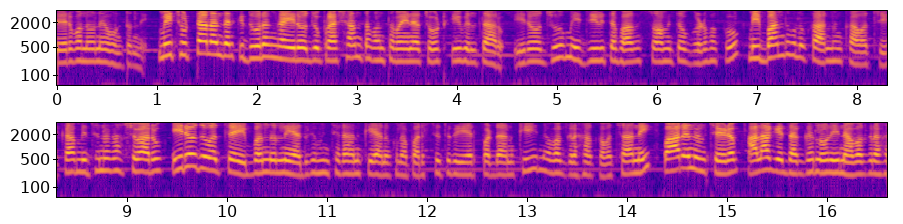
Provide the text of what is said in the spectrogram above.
చేరువలోనే ఉంటుంది. మీ చుట్టాలందరికీ దూరంగా ఈ రోజు ప్రశాంతవంతమైన చోటుకి వెళ్తారు. ఈ రోజు మీ జీవిత భాగస్వామితో గొడవకు మీ బంధువులు కారణం కావచ్చు. ఇక మిథున రాశి వారు ఈ రోజు వచ్చే ఇబ్బందుల్ని అధిగమించడానికి అనుకూల పరిస్థితులు ఏర్పడడానికి నవగ్రహ కవచాన్ని పారాయణం చేయడం అలాగే దగ్గరలోని నవగ్రహ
